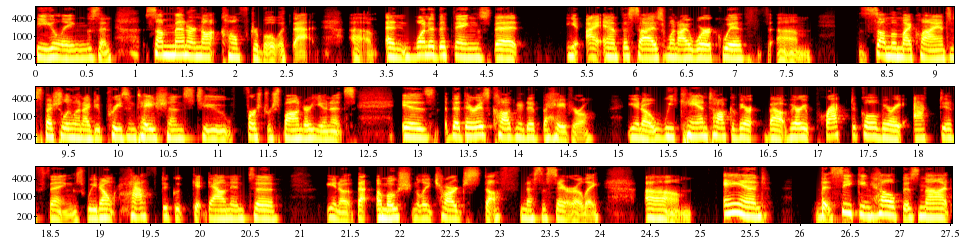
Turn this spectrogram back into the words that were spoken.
feelings and some men are not comfortable with that. Um, and one of the things that i emphasize when i work with um, some of my clients especially when i do presentations to first responder units is that there is cognitive behavioral you know we can talk about very practical very active things. We don't have to get down into you know that emotionally charged stuff necessarily. Um, and that seeking help is not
